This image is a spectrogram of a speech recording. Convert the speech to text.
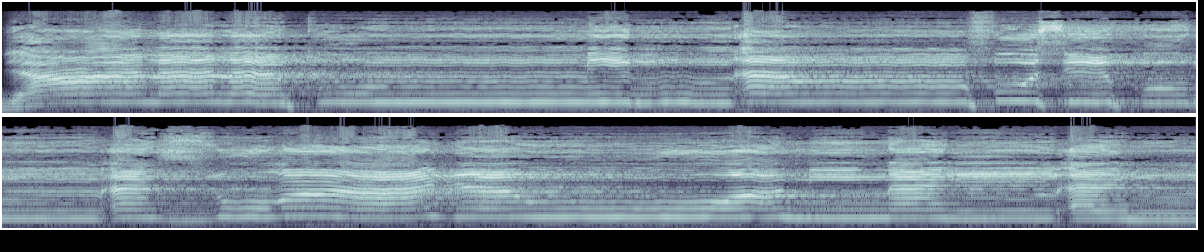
جعل لكم من أنفسكم أزواجا ومن الأنعام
